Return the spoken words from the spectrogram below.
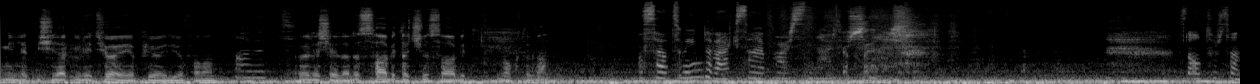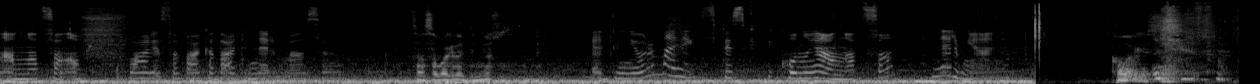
millet bir şeyler üretiyor ya yapıyor ediyor falan. Evet. Öyle şeylerde sabit açı, sabit noktadan. Satmayayım da belki sen yaparsın her bir şeyler. Sen otursan anlatsan of var ya sabaha kadar dinlerim ben seni. Sen sabah kadar dinliyorsun zaten beni. Evet dinliyorum hani spesifik bir konuyu anlatsan dinlerim yani. Kolay gelsin.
